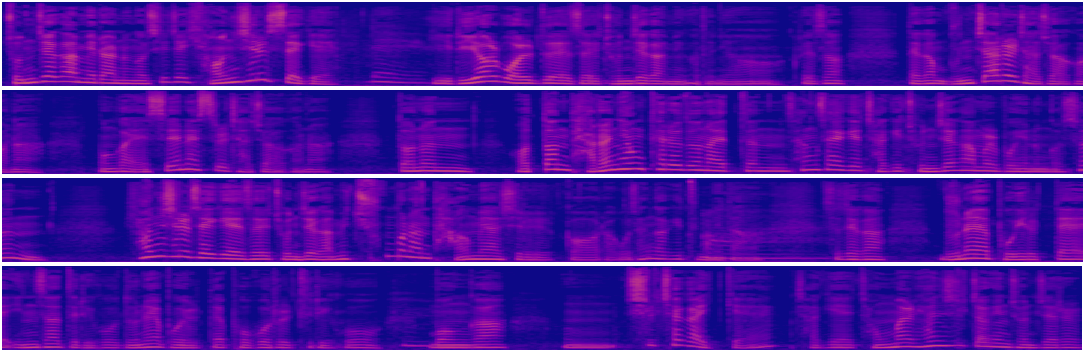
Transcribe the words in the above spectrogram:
존재감이라는 것이 이제 현실 세계, 네. 이 real world에서의 존재감이거든요. 그래서 내가 문자를 자주 하거나 뭔가 SNS를 자주 하거나 또는 어떤 다른 형태로든 하여튼 상사에게 자기 존재감을 보이는 것은 현실 세계에서의 존재감이 충분한 다음에 하실 거라고 생각이 듭니다. 아, 그래서 제가 눈에 보일 때 인사드리고 눈에 보일 때 보고를 드리고 음. 뭔가 음, 실체가 있게 자기의 정말 현실적인 존재를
